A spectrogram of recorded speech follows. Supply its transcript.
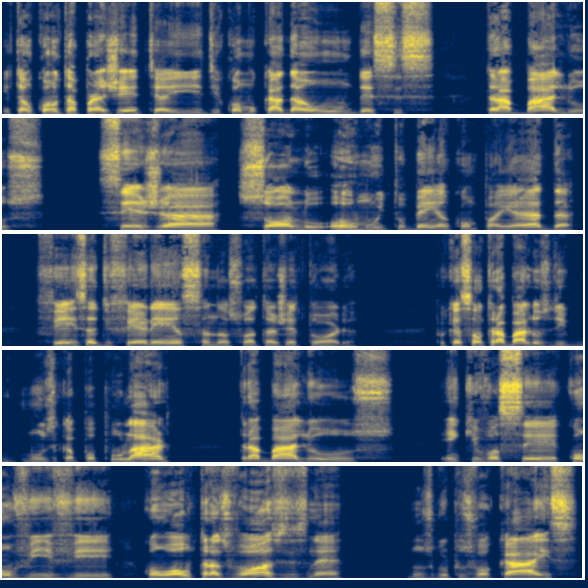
Então conta pra gente aí de como cada um desses trabalhos, seja solo ou muito bem acompanhada, fez a diferença na sua trajetória. Porque são trabalhos de música popular, trabalhos em que você convive com outras vozes, né? Nos grupos vocais,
